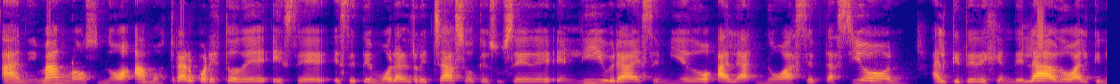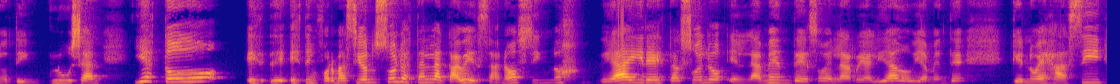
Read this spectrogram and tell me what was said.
a animarnos, ¿no? A mostrar por esto de ese, ese temor al rechazo que sucede en Libra, ese miedo a la no aceptación, al que te dejen de lado, al que no te incluyan. Y es todo, esta información solo está en la cabeza, ¿no? Signo de aire, está solo en la mente, eso en la realidad obviamente que no es así,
